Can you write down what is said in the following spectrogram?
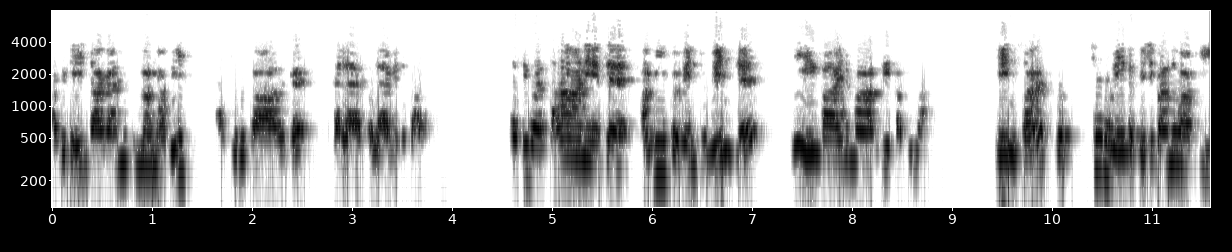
අපිට හිතා ගන්න පුළුවන් අපි අතුරු කාලක කලාකලාගෙන තමයි. ප්‍රතිවර්ධාණයට අමීප වෙන්න වෙන්න මේ ඒකායන මාර්ගයේ කපුලා. ඒ නිසා කොච්චර මේක පිළිබඳව අපි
